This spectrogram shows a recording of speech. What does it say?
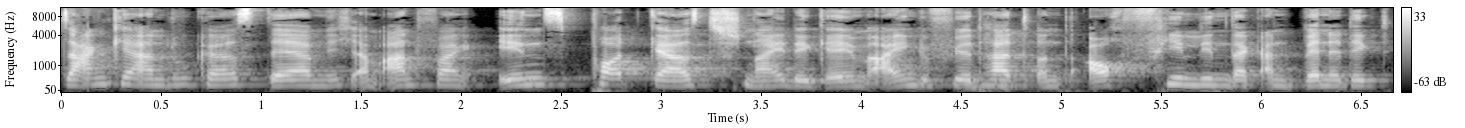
danke an Lukas, der mich am Anfang ins Podcast-Schneidegame eingeführt hat. Und auch vielen lieben Dank an Benedikt,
